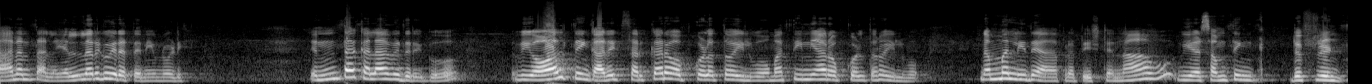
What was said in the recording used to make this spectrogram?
ನಾನಂತ ಅಲ್ಲ, ಎಲ್ಲರಿಗೂ ಇರುತ್ತೆ ನೀವು ನೋಡಿ. ಎಂಥ ಕಲಾವಿದರಿಗೂ ವಿ ಆಲ್ ಥಿಂಕ್ ಅದಕ್ಕೆ ಸರ್ಕಾರ ಒಪ್ಕೊಳ್ಳುತ್ತೋ ಇಲ್ವೋ ಮತ್ತು ಇನ್ಯಾರು ಒಪ್ಕೊಳ್ತಾರೋ ಇಲ್ವೋ, ನಮ್ಮಲ್ಲಿದೆ ಆ ಪ್ರತಿಷ್ಠೆ. ನಾವು ವಿ ಆರ್ ಸಮಥಿಂಗ್ ಡಿಫ್ರೆಂಟ್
